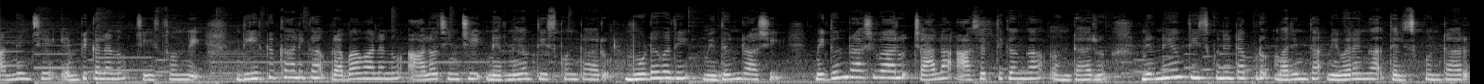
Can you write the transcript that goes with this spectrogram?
అందించే ఎంపికలను చేస్తుంది. దీర్ఘకాలిక ప్రభావాలను ఆలోచించి నిర్ణయం తీసుకుంటారు. మూడవది మిథున్ రాశి. మిథున్ రాశి వారు చాలా ఆసక్తికంగా ఉంటారు. నిర్ణయం తీసుకునేటప్పుడు మరింత వివరంగా తెలుసుకుంటారు.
